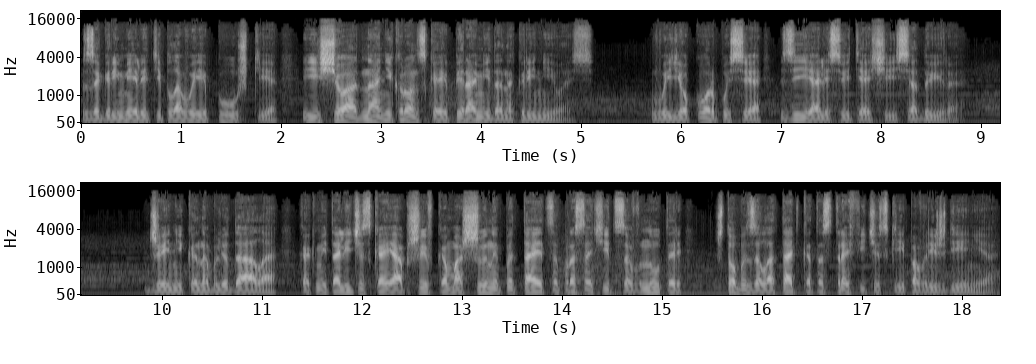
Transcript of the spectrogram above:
Загремели тепловые пушки, и еще одна некронская пирамида накренилась. В ее корпусе зияли светящиеся дыры. Дженника наблюдала, как металлическая обшивка машины пытается просочиться внутрь, чтобы залатать катастрофические повреждения.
